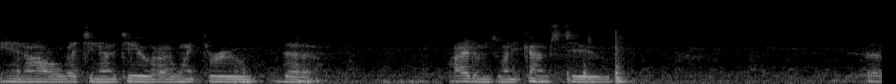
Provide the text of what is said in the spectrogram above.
And I'll let you know too, I went through the items when it comes to uh,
